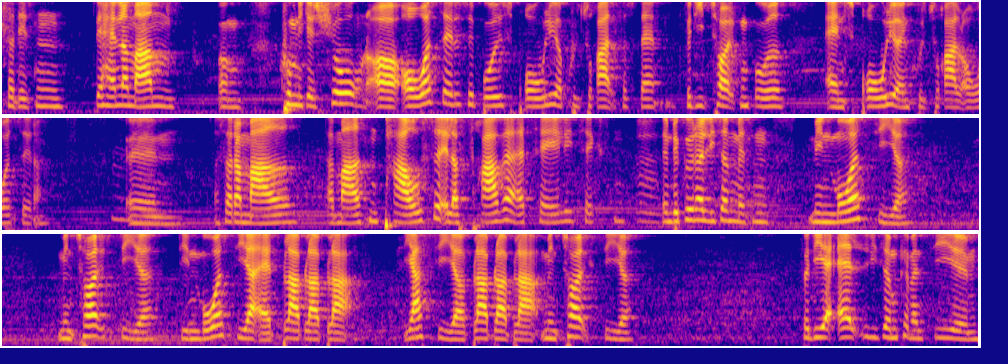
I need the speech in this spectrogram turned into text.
Så det er sådan, det handler meget om, om kommunikation og oversættelse, både i sproglig og kulturel forstand, fordi tolken både er en sproglig og en kulturel oversætter. Mm. Øhm, og så er der meget, der er meget sådan pause eller fravær af tale i teksten. Mm. Den begynder ligesom med sådan, min mor siger, min tolk siger, din mor siger at bla bla bla, jeg siger bla bla bla, min tolk siger. Fordi alt ligesom kan man sige, øh,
